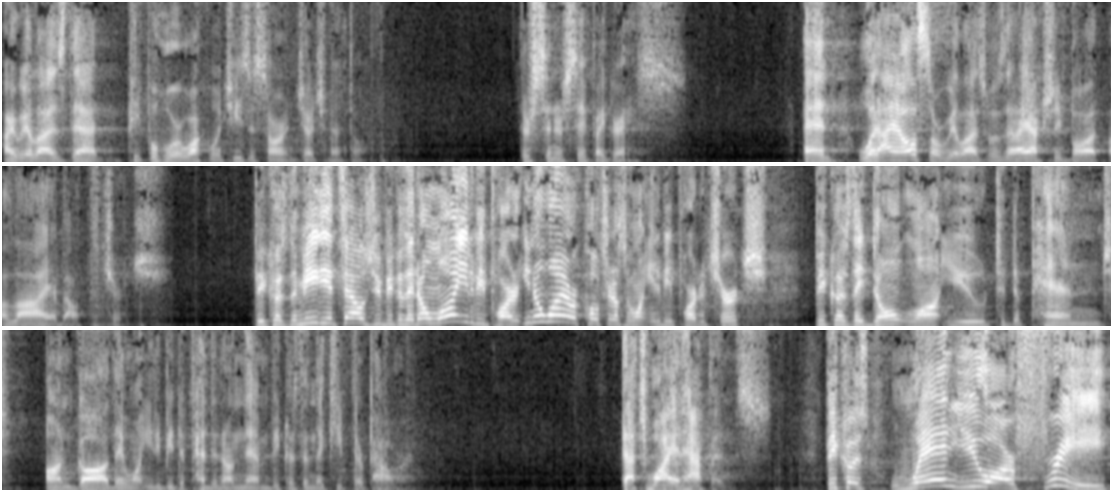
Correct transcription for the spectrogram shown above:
I realized that people who are walking with Jesus aren't judgmental. They're sinners saved by grace. And what I also realized was that I actually bought a lie about the church. Because the media tells you because they don't want you to be part of You know why our culture doesn't want you to be part of church? Because they don't want you to depend on God. They want you to be dependent on them because then they keep their power. That's why it happens. Because when you are free,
